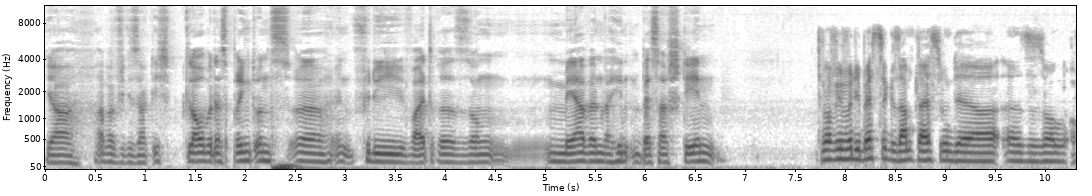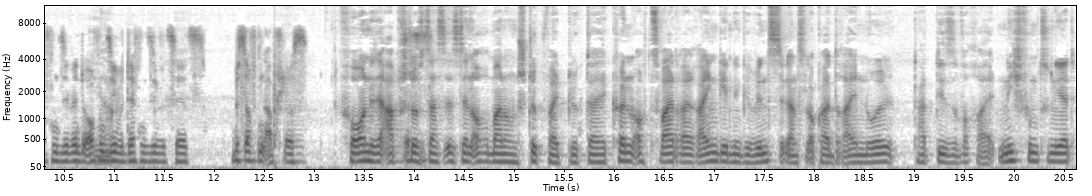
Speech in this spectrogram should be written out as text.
Ja, aber wie gesagt, ich glaube, das bringt uns äh, in, für die weitere Saison mehr, wenn wir hinten besser stehen. Das war auf jeden Fall die beste Gesamtleistung der äh, Saison, offensive, wenn du Offensive, ja. Defensive zählst. Bis auf den Abschluss. Vorne der Abschluss, das ist, das ist dann auch immer noch ein Stück weit Glück. Da können auch zwei, drei reingehen, den gewinnst du ganz locker 3-0. Hat diese Woche halt nicht funktioniert.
